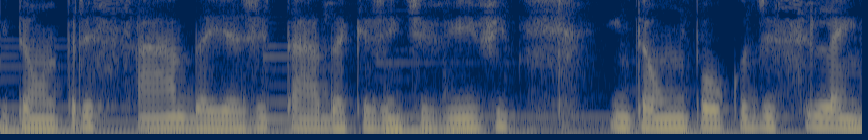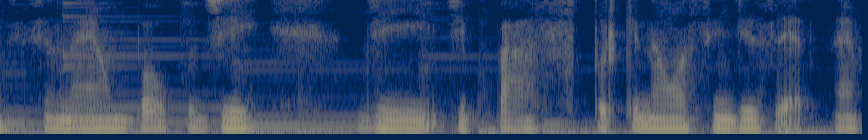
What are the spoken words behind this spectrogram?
e tão apressada e agitada que a gente vive. Então, um pouco de silêncio, né? Um pouco de, de, de paz, por que não assim dizer, né?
